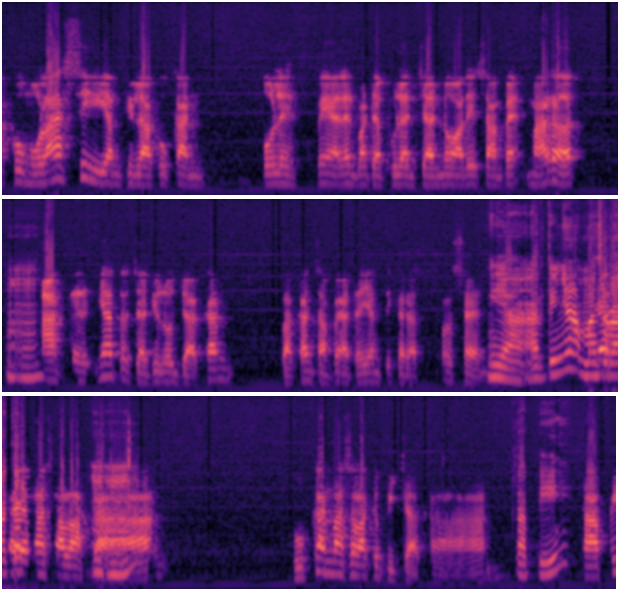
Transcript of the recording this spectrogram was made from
akumulasi yang dilakukan oleh PLN pada bulan Januari sampai Maret, mm -hmm. akhirnya terjadi lonjakan bahkan sampai ada yang 300 persen. Iya, artinya masyarakat yang saya masalahkan mm -hmm. bukan masalah kebijakan, tapi tapi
